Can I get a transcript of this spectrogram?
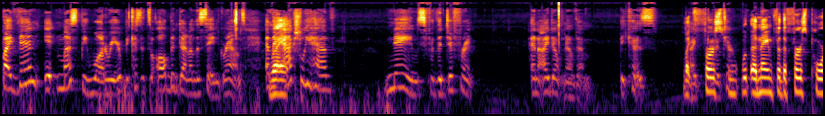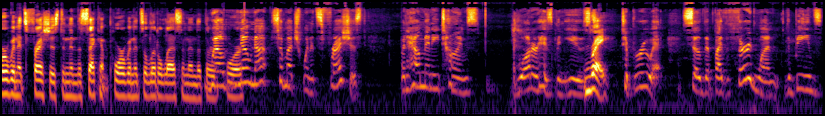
by then it must be waterier because it's all been done on the same grounds, and Right. they actually have names for the different, and I don't know them because Like I- first, a name for the first pour when it's freshest, and then the second pour when it's a little less, and then the third well, pour. no, not so much when it's freshest, but how many times water has been used Right. to brew it, so that by the third one the beans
